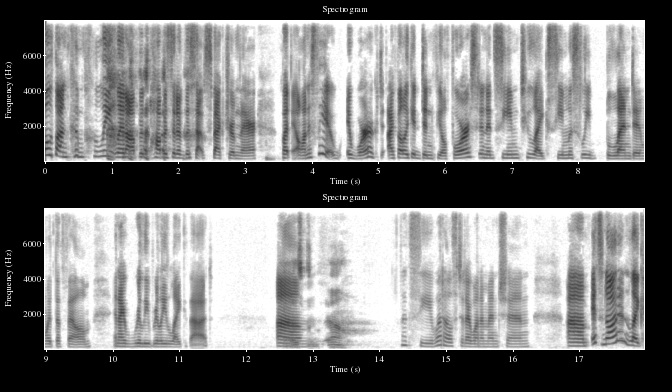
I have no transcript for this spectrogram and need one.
both on completely op- opposite of the spectrum there. But honestly it, it worked. I felt like it didn't feel forced and it seemed to like seamlessly blend in with the film and i really really like that. Um yeah. let's see what else did i want to mention? Um it's not in like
